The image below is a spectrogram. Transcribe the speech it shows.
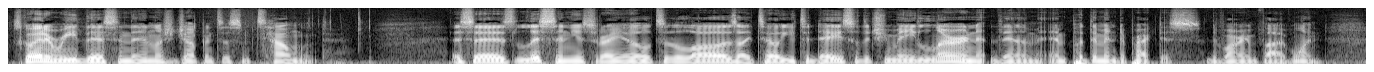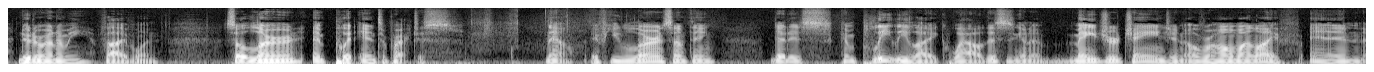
Let's go ahead and read this and then let's jump into some Talmud. It says, Listen, Yisrael, to the laws I tell you today, so that you may learn them and put them into practice. Devarim 5 1. Deuteronomy 5 1. So learn and put into practice. Now, if you learn something that is completely like, wow, this is going to major change and overhaul my life, and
